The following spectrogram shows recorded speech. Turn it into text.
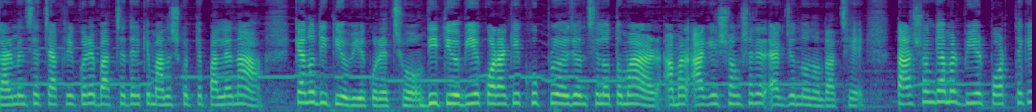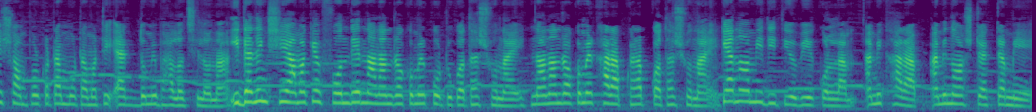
গার্মেন্টস এর চাকরি করে বাচ্চাদেরকে মানুষ করতে পারলে না? কেন দ্বিতীয় বিয়ে করেছ? দ্বিতীয় বিয়ে করা কি খুব প্রয়োজন ছিল তোমার? আমার আগের সংসারের একজন ননদ আছে। তার সঙ্গে আমার বিয়ের পর থেকে সম্পর্কটা মোটামুটি একদমই ভালো ছিল না। ইদানিং সে আমাকে ফোন দিয়ে নানান রকমের কটু কথা শোনায়, নানান রকমের খারাপ খারাপ কথা শোনায়। কেন আমি দ্বিতীয় বিয়ে করলাম? আমি খারাপ, আমি নষ্ট একটা মেয়ে।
